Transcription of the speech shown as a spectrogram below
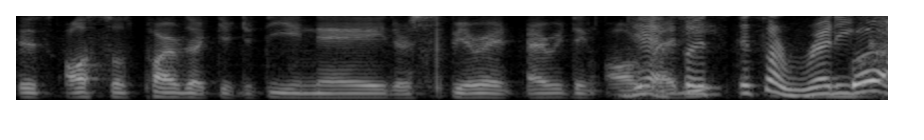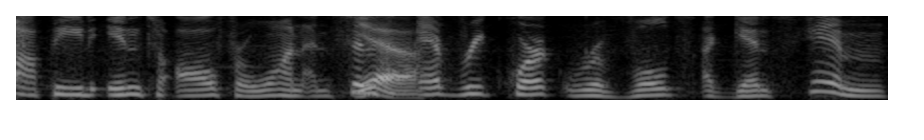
is also part of like their, their DNA, their spirit, everything already. Yeah, so it's it's already But- copied into all for one, and since Yeah. every quirk revolts against him,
